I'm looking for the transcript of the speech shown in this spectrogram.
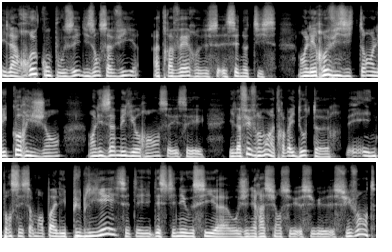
Il a recomposé, disons, sa vie à travers euh, ces notices, en les revisitant, en les corrigeant, en les améliorant. C'est, il a fait vraiment un travail d'auteur. Il ne pensait sûrement pas à les publier, c'était destiné aussi aux générations suivantes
